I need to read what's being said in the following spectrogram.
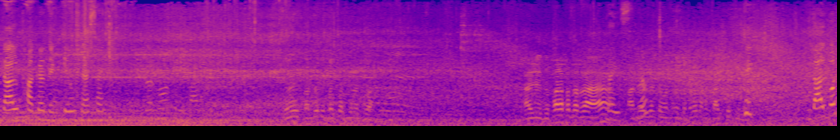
हाँ दाल खाकर देखते हूँ कैसा है। दोपहर पता रहा है तो मतलब ठीक। दाल बहुत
